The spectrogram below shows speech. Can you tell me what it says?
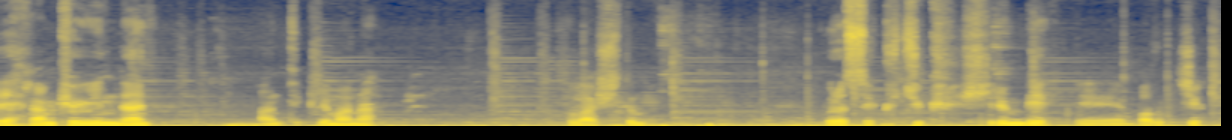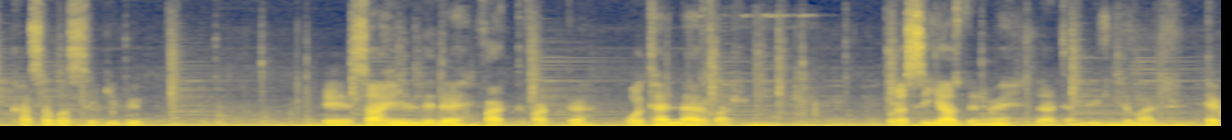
Behram köyünden antik limana ulaştım. Burası küçük, şirin bir e, balıkçı kasabası gibi. E, sahilde de farklı farklı oteller var. Burası yaz dönemi zaten büyük ihtimal hep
